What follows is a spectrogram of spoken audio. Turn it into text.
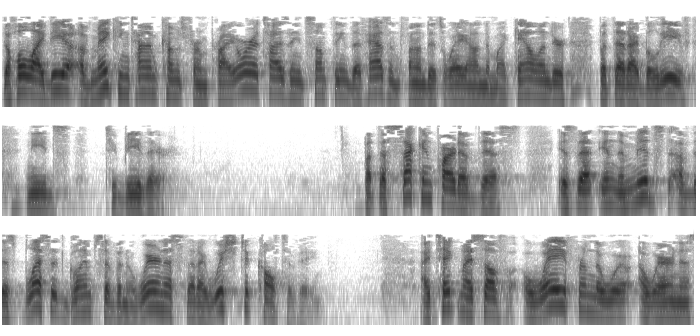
The whole idea of making time comes from prioritizing something that hasn't found its way onto my calendar, but that I believe needs to be there. But the second part of this is that in the midst of this blessed glimpse of an awareness that I wish to cultivate, I take myself away from the awareness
